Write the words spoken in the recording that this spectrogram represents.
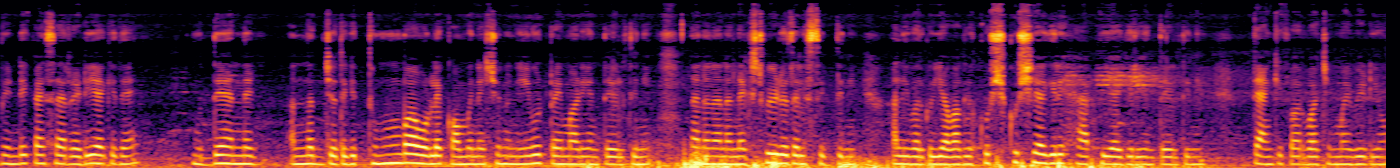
ಬೆಂಡೆಕಾಯಿ ಸಾರು ರೆಡಿಯಾಗಿದೆ. ಮುದ್ದೆ ಅನ್ನ, ಅನ್ನದ ಜೊತೆಗೆ ತುಂಬ ಒಳ್ಳೆ ಕಾಂಬಿನೇಷನ್ನು ನೀವು ಟ್ರೈ ಮಾಡಿ ಅಂತ ಹೇಳ್ತೀನಿ. ನಾನು ನನ್ನ ನೆಕ್ಸ್ಟ್ ವೀಡಿಯೋದಲ್ಲಿ ಸಿಗ್ತೀನಿ. ಅಲ್ಲಿವರೆಗೂ ಯಾವಾಗಲೂ ಖುಷಿ ಖುಷಿಯಾಗಿರಿ, ಹ್ಯಾಪಿಯಾಗಿರಿ ಅಂತ ಹೇಳ್ತೀನಿ. Thank you for watching my video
